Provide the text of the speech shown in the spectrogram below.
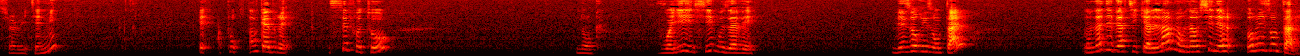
sur 8,5 pour encadrer ces photos, donc vous voyez ici, vous avez les horizontales. On a des verticales là, mais on a aussi des horizontales.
